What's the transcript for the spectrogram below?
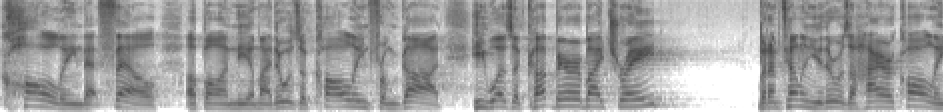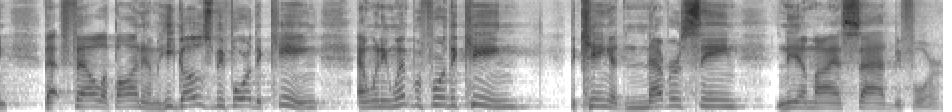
calling that fell upon Nehemiah. There was a calling from God. He was a cupbearer by trade, but I'm telling you, there was a higher calling that fell upon him. He goes before the king, and when he went before the king, the king had never seen Nehemiah sad before.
